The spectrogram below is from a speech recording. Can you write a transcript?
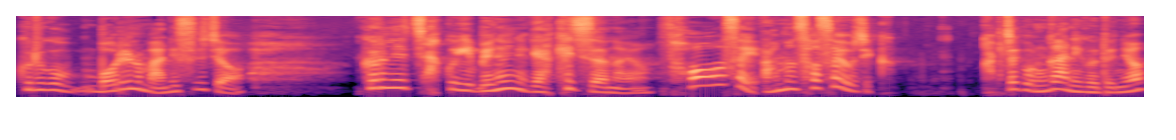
그리고 머리는 많이 쓰죠. 그러니 자꾸 이 면역력이 약해지잖아요. 서서히 암은 서서히 오지 갑자기 오는 거 아니거든요.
